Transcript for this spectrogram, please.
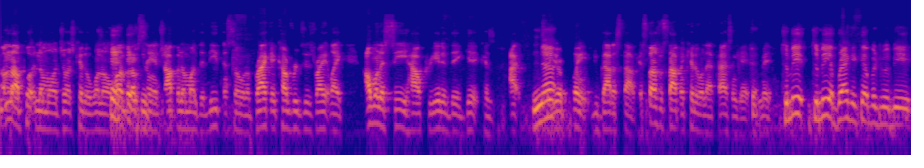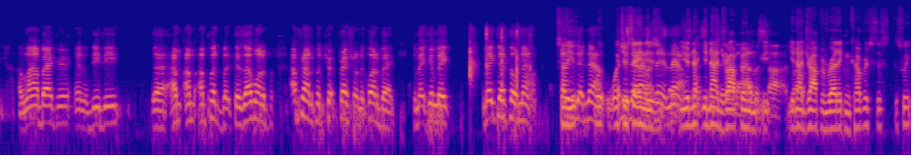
not, I'm not putting him on George Kittle one on one, but I'm saying dropping him underneath. And so the bracket coverage is right. Like I want to see how creative they get because I No, to your point, you got to stop. It starts with stopping Kittle in that passing game for me. to me, to me, a bracket coverage would be a linebacker and a DB. Uh, I'm, I'm, I'm putting, because I want to, I'm trying to put tr- pressure on the quarterback to make him make, make that throw now. So you, that now. what- what you're saying is you're not you're not CJ on the dropping other you- side, you're bro. not dropping Reddick in coverage this this week.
